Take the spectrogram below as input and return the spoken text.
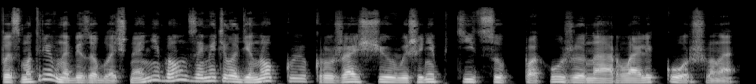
Посмотрев на безоблачное небо, он заметил одинокую, кружащую в вышине птицу, похожую на орла или коршуна.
